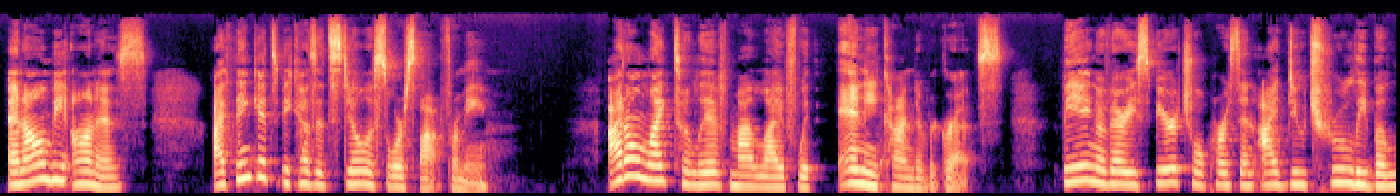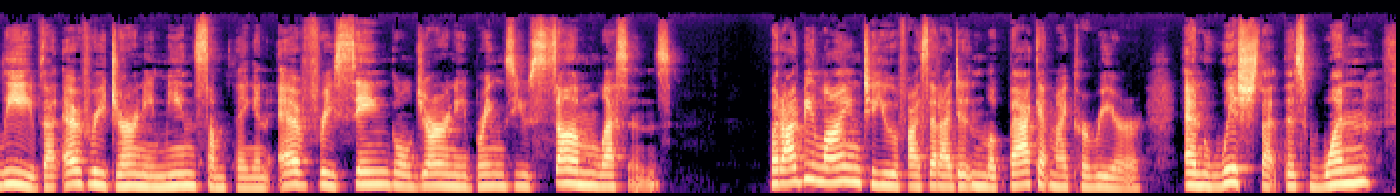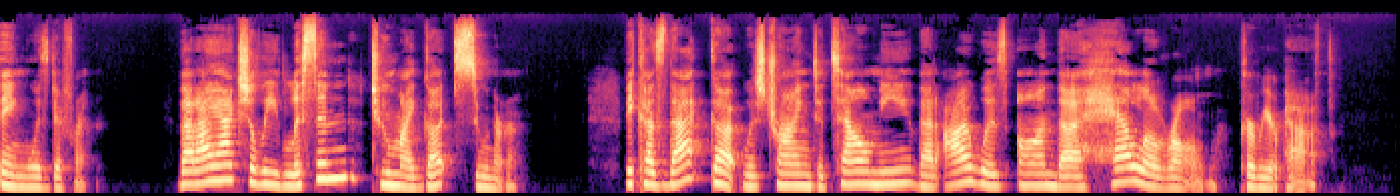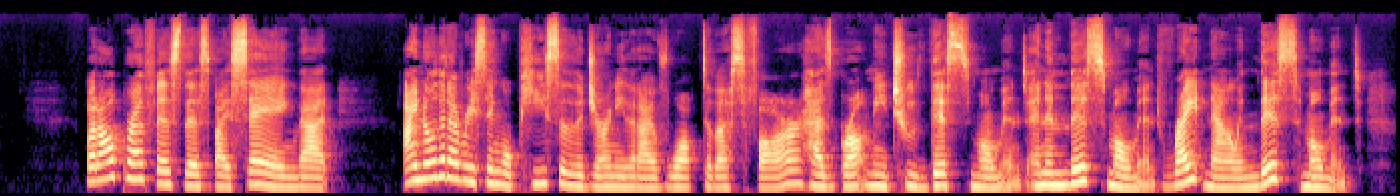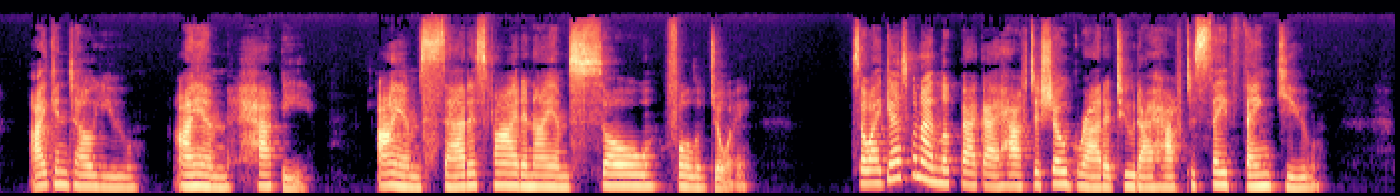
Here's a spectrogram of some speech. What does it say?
And I'll be honest, I think it's because it's still a sore spot for me. I don't like to live my life with any kind of regrets. Being a very spiritual person, I do truly believe that every journey means something and every single journey brings you some lessons. But I'd be lying to you if I said I didn't look back at my career and wish that this one thing was different. That I actually listened to my gut sooner because that gut was trying to tell me that I was on the hella wrong career path. But I'll preface this by saying that I know that every single piece of the journey that I've walked thus far has brought me to this moment. And in this moment, right now, in this moment, I can tell you I am happy. I am satisfied and I am so full of joy. So I guess when I look back, I have to show gratitude. I have to say thank you.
